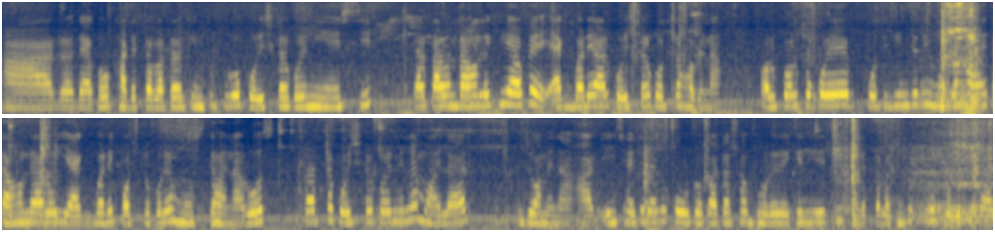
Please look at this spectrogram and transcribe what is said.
আর দেখো খাটের তলাটা কিন্তু পুরো পরিষ্কার করে নিয়ে এসেছি। তার কারণ তাহলে কি হবে? একবারে আর পরিষ্কার করতে হবে না। অল্প অল্প করে প্রতিদিন যদি মোছা হয়, তাহলে আর ওই একবারে কষ্ট করে মুছতে হয় না। রোজ কাঠটা পরিষ্কার করে নিলে ময়লা আর জমে না। আর এই সাইডে দেখো কৌটো কাটা সব ভরে রেখে দিয়েছি, খাটের তলা কিন্তু পুরো পরিষ্কার।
